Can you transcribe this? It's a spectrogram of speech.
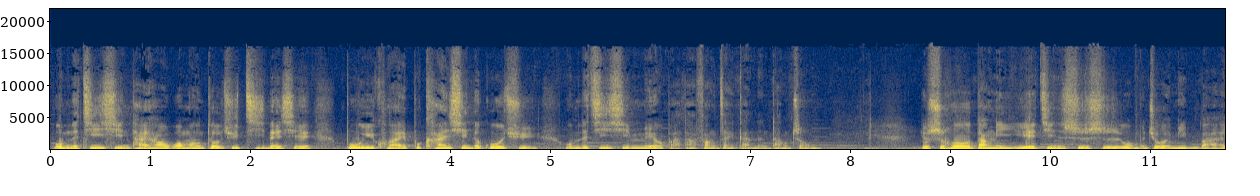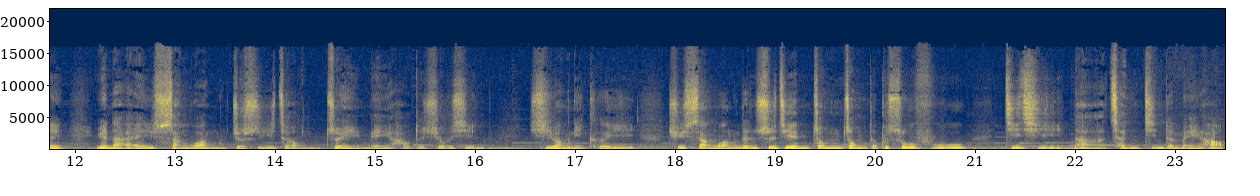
我们的记性太好，往往都去记那些不愉快、不开心的过去。我们的记性没有把它放在感恩当中。有时候，当你阅尽世事，我们就会明白，原来上望就是一种最美好的修行。希望你可以去上望人世间种种的不舒服，记起那曾经的美好，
